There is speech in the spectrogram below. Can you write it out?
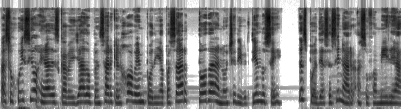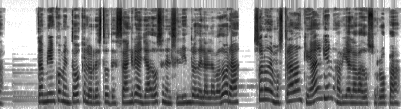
A su juicio era descabellado pensar que el joven podía pasar toda la noche divirtiéndose después de asesinar a su familia. También comentó que los restos de sangre hallados en el cilindro de la lavadora solo demostraban que alguien había lavado su ropa,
